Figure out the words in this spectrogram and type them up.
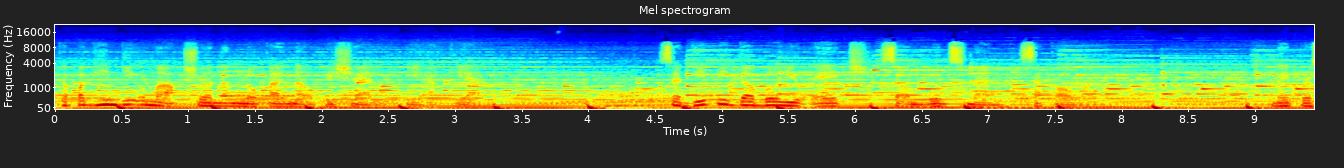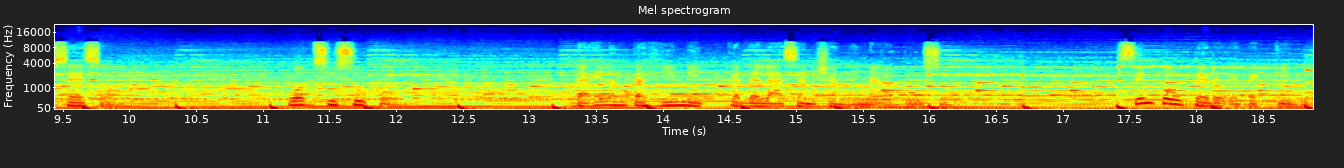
Kapag hindi umaaksyon ang lokal na opisyal, iakyat. Sa DPWH, sa Ombudsman, sa COA. May proseso. Huwag susuko. Dahil ang tahimik, kadalasan siyang inaabuso. Simple pero epektibo.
